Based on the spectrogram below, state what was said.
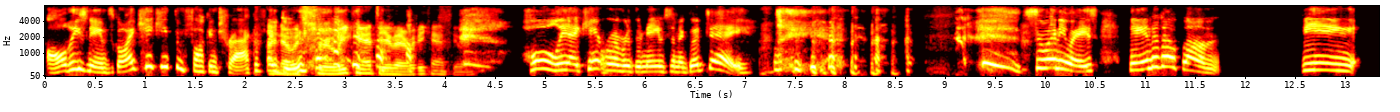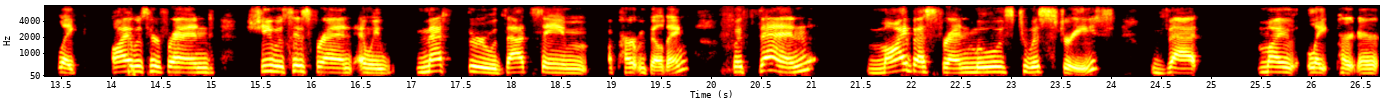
all these names going. I can't keep them fucking track if I, I know do. it's true. We can't either. We can't either. Holy, I can't remember their names in a good day. so, anyways, they ended up um being like I was her friend, she was his friend, and we met through that same apartment building. But then my best friend moves to a street that my late partner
